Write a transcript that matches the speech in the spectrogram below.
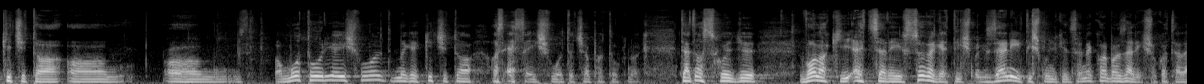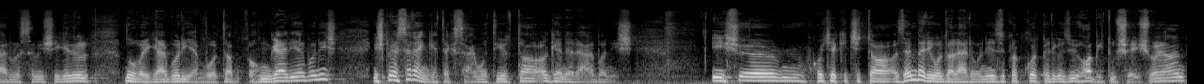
kicsit a, a, a a motorja is volt, meg egy kicsit a, az esze is volt a csapatoknak. Tehát az, hogy valaki egyszerre és szöveget is, meg zenét is mondjuk egy zenekarban, az elég sokat elárul a személyiségéről. Novai Gábor ilyen volt a, a Hungáriában is, és persze rengeteg számot írta a generálban is. És hogyha kicsit az emberi oldaláról nézzük, akkor pedig az ő habitusa is olyan,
